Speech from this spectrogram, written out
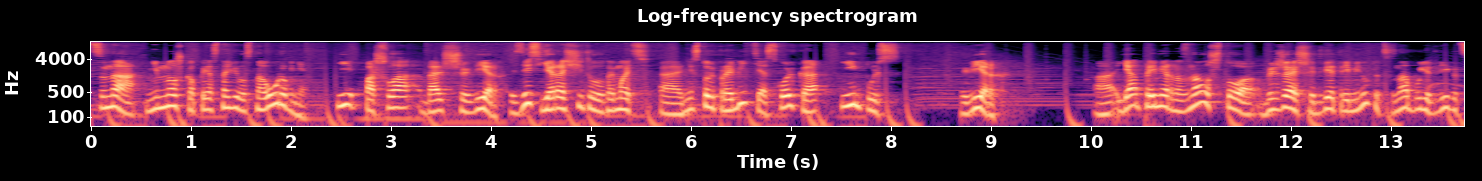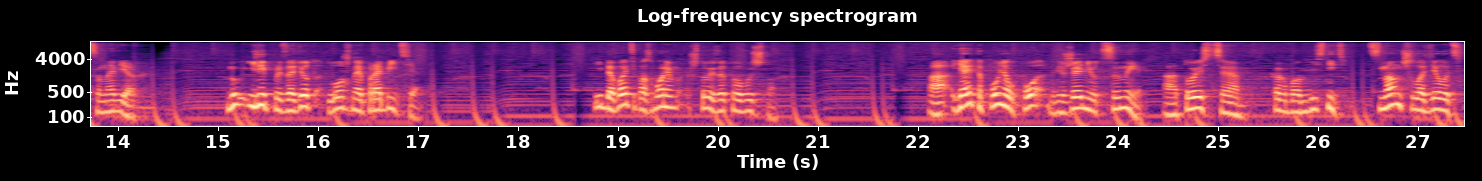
цена немножко приостановилась на уровне и пошла дальше вверх. Здесь я рассчитывал поймать э, не столь пробитие, сколько импульс вверх. Э, я примерно знал, что в ближайшие 2-3 минуты цена будет двигаться наверх. Ну или произойдет ложное пробитие. И давайте посмотрим, что из этого вышло. А, я это понял по движению цены. А, то есть, а, как бы объяснить, цена начала делать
